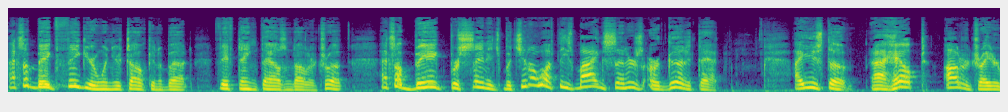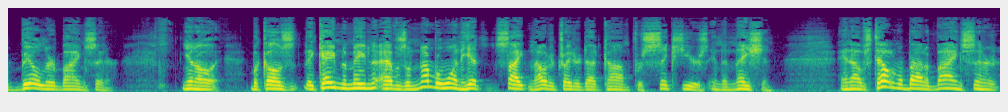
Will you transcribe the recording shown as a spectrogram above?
That's a big figure when you're talking about $15,000 truck. That's a big percentage. But you know what? These buying centers are good at that. I used to, I helped Auto Trader build their buying center. You know, because they came to me, I was a number one hit site in Autotrader.com for six years in the nation. And I was telling them about a buying center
